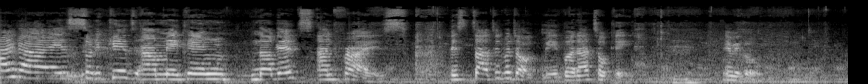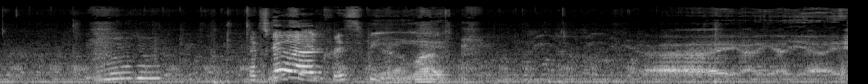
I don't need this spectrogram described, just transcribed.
Hi guys, so the kids are making nuggets and fries. They started without me, but that's okay. Here we go. Mm-hmm. Looks good. crispy. Yeah, man. Ay, ay, ay, ay.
